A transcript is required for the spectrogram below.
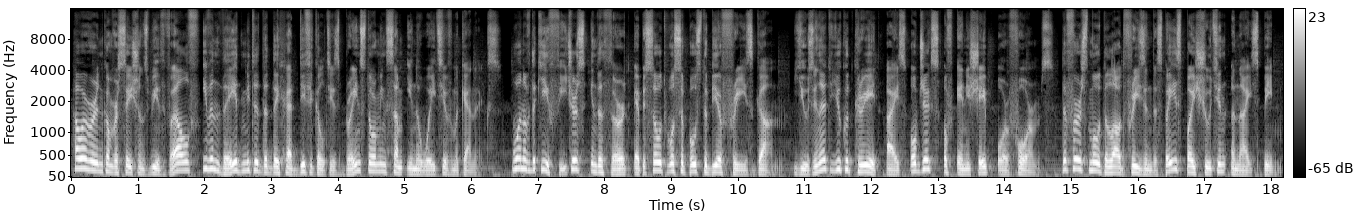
However, in conversations with Valve, even they admitted that they had difficulties brainstorming some innovative mechanics. One of the key features in the third episode was supposed to be a freeze gun. Using it, you could create ice objects of any shape or forms. The first mode allowed freezing the space by shooting an ice beam.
